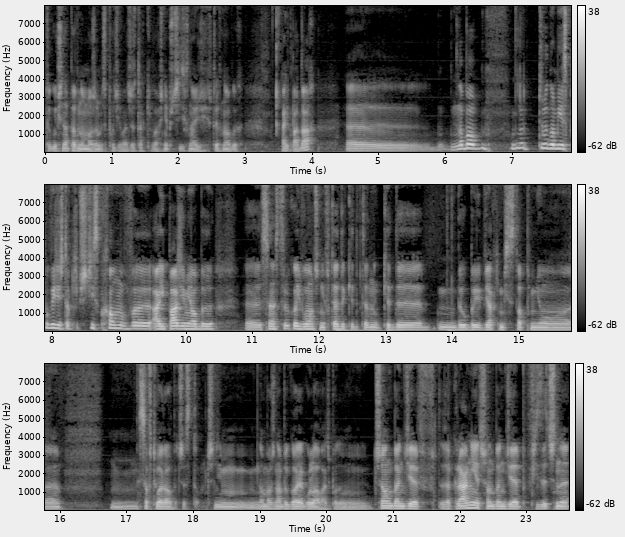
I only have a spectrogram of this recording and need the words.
tego się na pewno możemy spodziewać, że taki właśnie przycisk znajdzie się w tych nowych iPadach. No bo no, trudno mi jest powiedzieć, taki przycisk Home w iPadzie miałby sens tylko i wyłącznie wtedy, kiedy, ten, kiedy byłby w jakimś stopniu Mm, software'owy czysto, czyli no, można by go regulować, czy on będzie w ekranie, czy on będzie fizyczny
